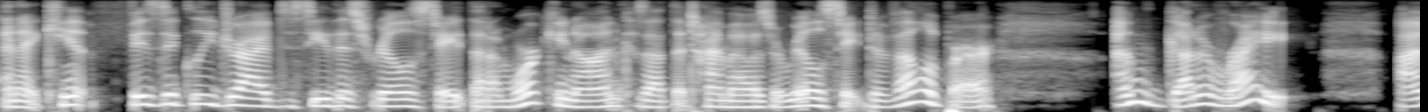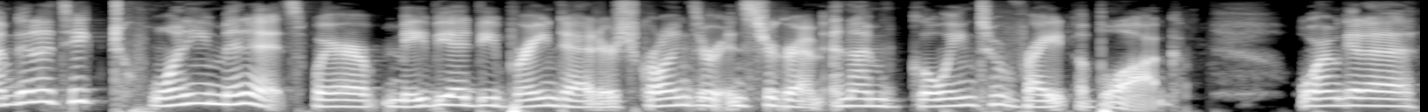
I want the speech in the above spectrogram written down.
and I can't physically drive to see this real estate that I'm working on, because at the time I was a real estate developer, I'm going to write. I'm going to take 20 minutes where maybe I'd be brain dead or scrolling through Instagram and I'm going to write a blog or I'm going to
